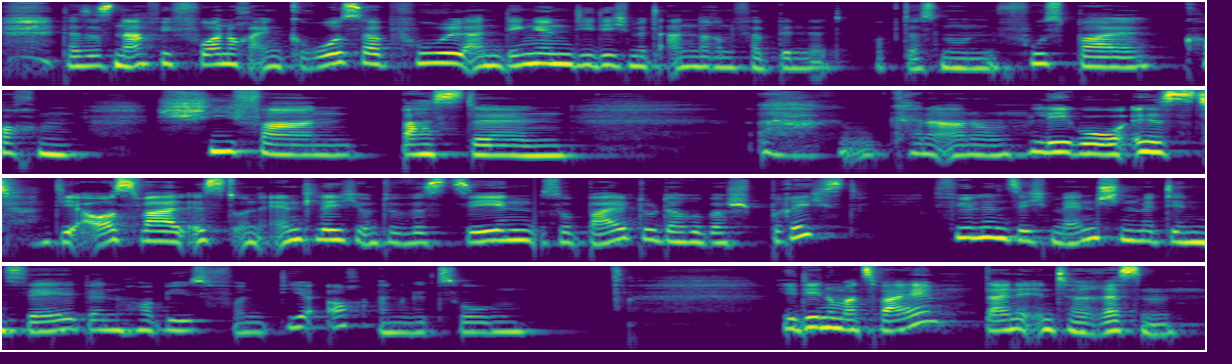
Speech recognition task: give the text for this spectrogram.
das ist nach wie vor noch ein großer Pool an Dingen, die dich mit anderen verbindet. Ob das nun Fußball, Kochen, Skifahren, Basteln, keine Ahnung, Lego ist. Die Auswahl ist unendlich und du wirst sehen, sobald du darüber sprichst, fühlen sich Menschen mit denselben Hobbys von dir auch angezogen. Idee Nummer zwei, deine Interessen.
